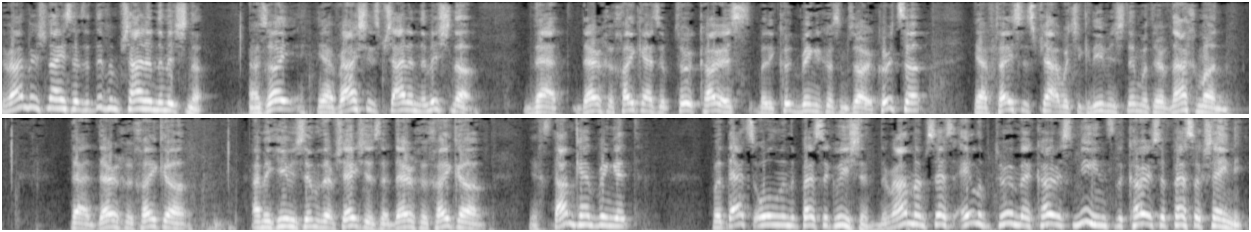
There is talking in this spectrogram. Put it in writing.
The Rambam Peish Mishnayis has a different pshat in the Mishnah. As I, you have Rashi's pshat in the Mishnah, that Derech HaChayk has a Ptur Karis, but he could bring because of Zara Kurza. You have Taisis pshat, which you could even stem with Rav Nachman, that Derech HaChayk, I mean, even stem with Rav Sheshes, that Derech HaChayk, Yichstam can't bring it, but that's all in the Pesach Rishon. The Rambam says Elub Turim Karis means the Karis of Pesach Sheni.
